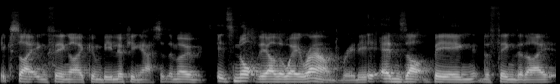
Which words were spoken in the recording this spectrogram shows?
exciting thing I can be looking at at the moment. It's not the other way around, really. It ends up being the thing that I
